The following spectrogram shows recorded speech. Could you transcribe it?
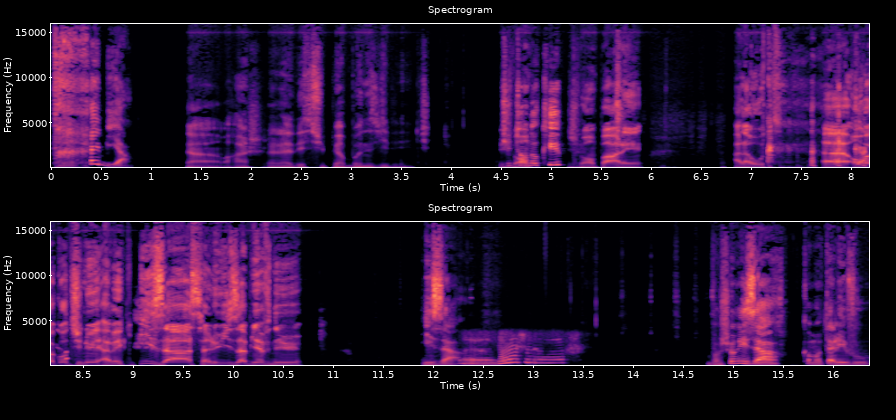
très bien. Ah, Rachel, elle a des super bonnes idées. Tu t'en en- occupes? Je vais en parler à la haute. Euh, on va continuer avec Isa. Salut Isa, bienvenue. Isa. Euh, bonjour. Bonjour Isa, comment allez-vous?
